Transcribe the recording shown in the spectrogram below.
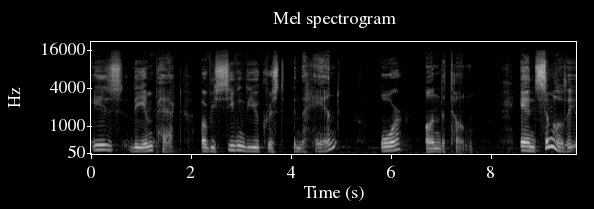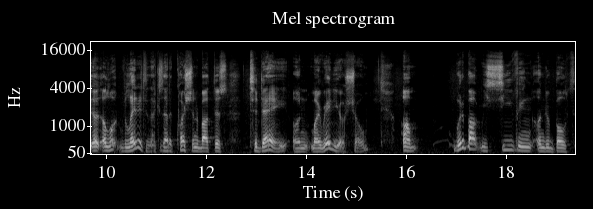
is the impact of receiving the Eucharist in the hand or on the tongue? And similarly, uh, a lot related to that, because I had a question about this today on my radio show. Um, what about receiving under both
